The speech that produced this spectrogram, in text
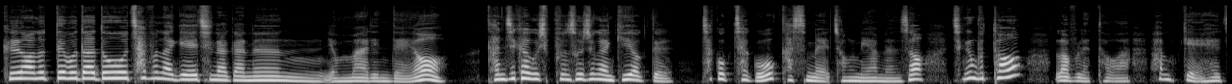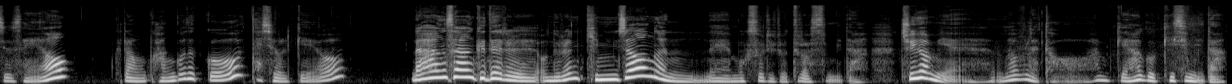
그 어느 때보다도 차분하게 지나가는 연말인데요. 간직하고 싶은 소중한 기억들 차곡차곡 가슴에 정리하면서 지금부터 러브레터와 함께 해주세요. 그럼 광고 듣고 다시 올게요. 나 항상 그대를 오늘은 김정은의 목소리로 들었습니다. 주현미의 러브레터 함께 하고 계십니다.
